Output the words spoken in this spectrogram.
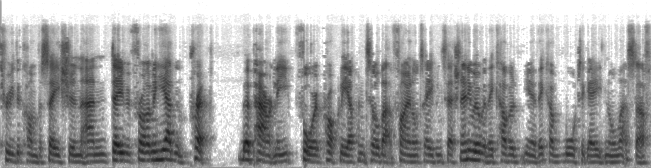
through the conversation, and David Frost. I mean, he hadn't prepped apparently for it properly up until that final taping session anyway where they covered you know they covered watergate and all that stuff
